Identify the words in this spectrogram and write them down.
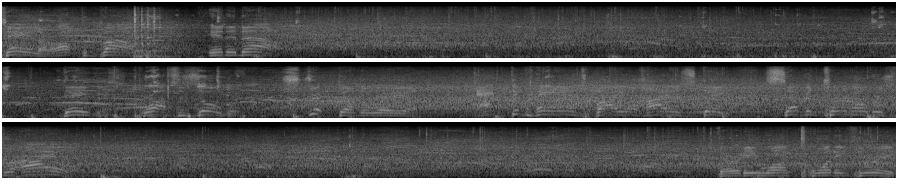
Taylor off the bounce, in and out. Davis crosses over, stripped on the way up. Active hands by Ohio State. Seven turnovers for Iowa. 31-23.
